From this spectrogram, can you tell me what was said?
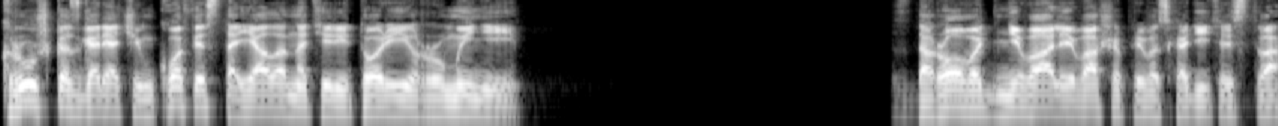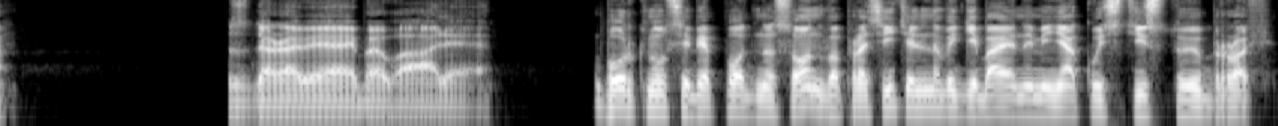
Кружка с горячим кофе стояла на территории Румынии. «Здорово дневали, ваше превосходительство!» «Здоровей бывали!» Буркнул себе под нос он, вопросительно выгибая на меня кустистую бровь.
